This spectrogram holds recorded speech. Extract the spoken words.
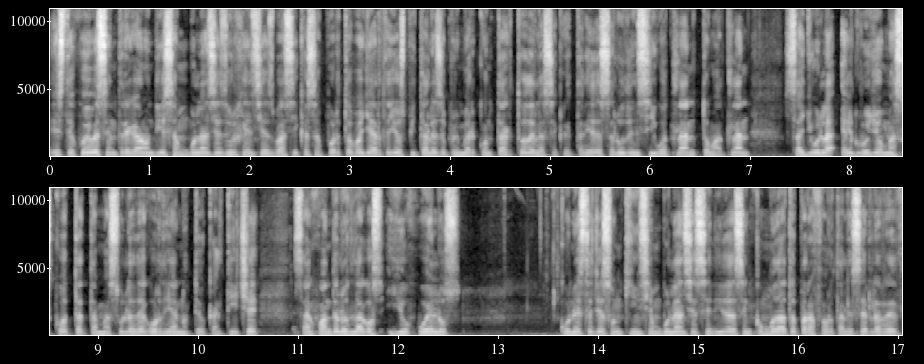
Este jueves se entregaron 10 ambulancias de urgencias básicas a Puerto Vallarta y hospitales de primer contacto de la Secretaría de Salud en Cihuatlán, Tomatlán, Sayula, El Grullo, Mascota, Tamazula de Gordiano, Teocaltiche, San Juan de los Lagos y Ojuelos. Con estas ya son 15 ambulancias cedidas en comodato para fortalecer la red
